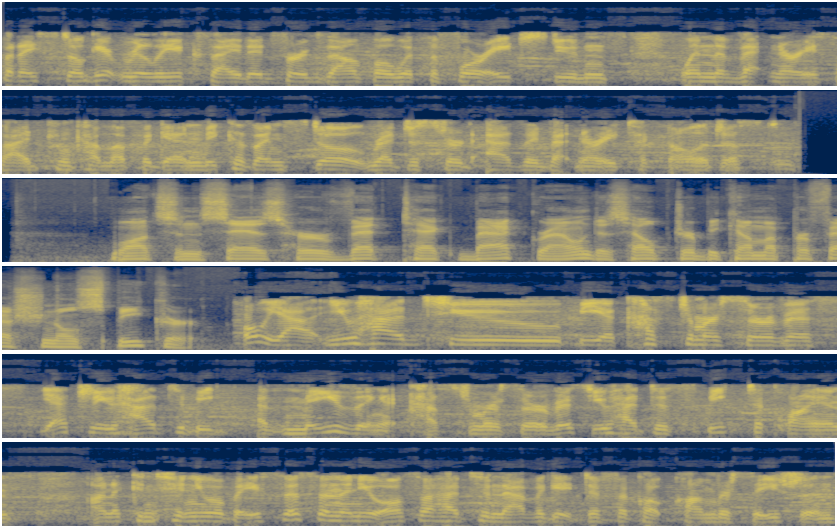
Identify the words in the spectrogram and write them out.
but I still get really excited, for example, with the 4 H students when the veterinary side can come up again because I'm still registered as a veterinary technologist. Watson says her vet tech background has helped her become a professional speaker. Oh, yeah. You had to be a customer service. Actually, you had to be amazing at customer service. You had to speak to clients on a continual basis, and then you also had to navigate difficult conversations.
